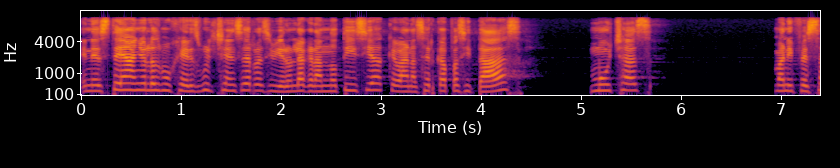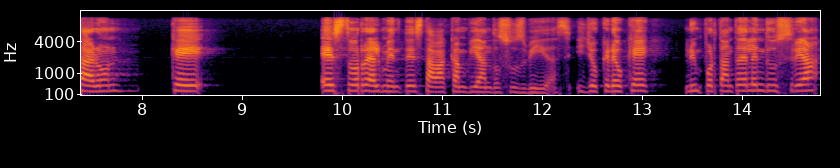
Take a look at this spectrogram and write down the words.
En este año las mujeres wilchenses recibieron la gran noticia que van a ser capacitadas. Muchas manifestaron que esto realmente estaba cambiando sus vidas. Y yo creo que lo importante de la industria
